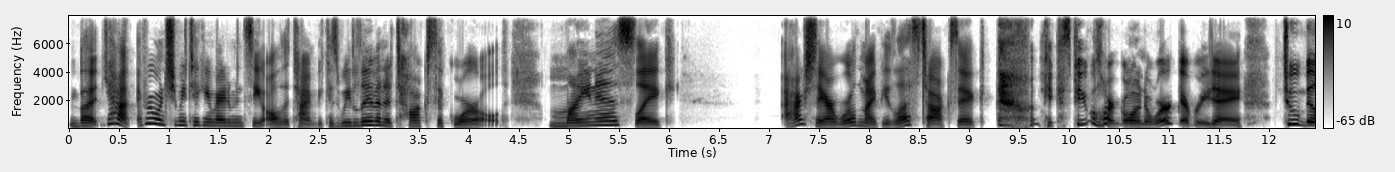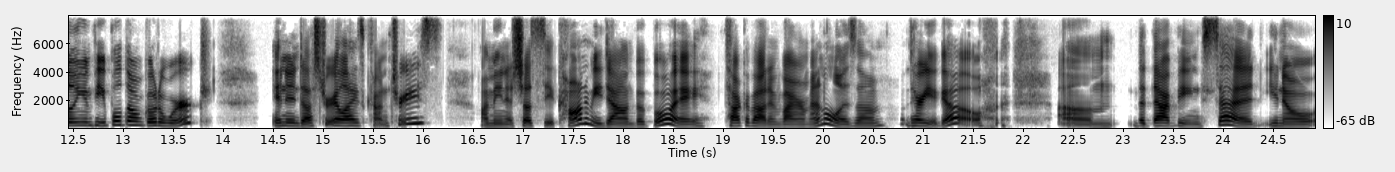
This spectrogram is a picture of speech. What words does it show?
But yeah, everyone should be taking vitamin C all the time because we live in a toxic world. Minus, like, actually, our world might be less toxic because people aren't going to work every day. Two billion people don't go to work in industrialized countries. I mean, it shuts the economy down, but boy, talk about environmentalism. There you go. Um, but that being said, you know,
